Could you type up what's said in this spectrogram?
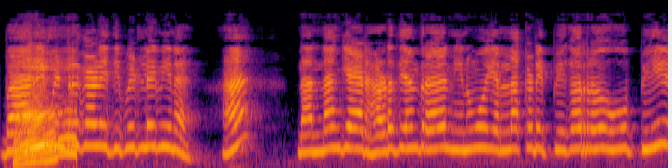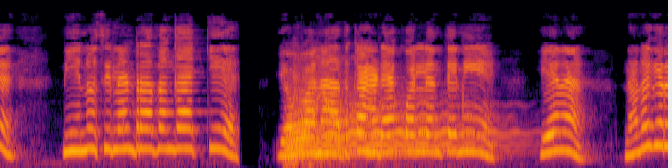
ಬಾರಿ ಮಿಂಡ್ರಗಳಿದಿ ಬಿಡ್ಲೆ ನೀನ ಹಾ? ನನ್ನಂಗೆ ಯಾರು ಹಡದಿ ಅಂದ್ರ ನೀನು ಎಲ್ಲ ಕಡೆ ಪಿಗರ್ ಉಪ್ಪಿ ನೀನು ಸಿಲಿಂಡರ್ ಆದಂಗ ಅಕ್ಕಿ ಯವ್ವನ ಅದಕ್ಕ ಹಡ್ಯಾಕ ಒಲ್ಲೆ ಅಂತೇನಿ. ಏನ ನನಗರ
